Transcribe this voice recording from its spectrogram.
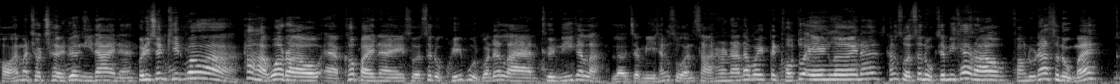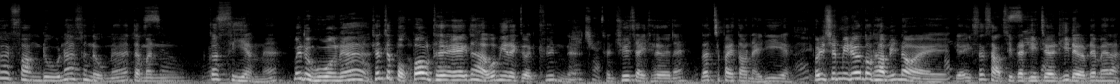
ขอให้มันชดเชยเรื่องนี้ได้นะพอดีฉันคิดว่า ถ้าหากว่าเราแอบเข้าไปในสวนสนุกครีบูดวันเดอร์แลนด์คืนนี้กันล่ะ เราจะมีทั้งสวนสาธารณะนะไว้เป็นของตัวเองเลยนะ ทั้งสวนสนุกจะมีแค่เรา ฟังดูน่าสนุกไหม ก็ฟังดูน่าสนุกนะ แต่มันก็เสี่ยงนะ ไม่ต้องห่วงนะ ฉันจะปกป้องเธอเองถ้าหากว่ามีอะไรเกิดขึ้นนะฉันเชื่อใจเธอนะ แล้วจะไปตอนไหนดีอะพอดีฉันมีเรื่องต้องทำนิดหน่อย เดี๋ยวอีกสักสามสิบนาทีเจอที่เดิมได้ไหมล่ะ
